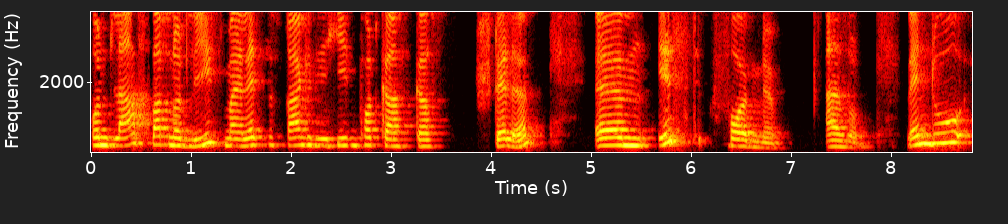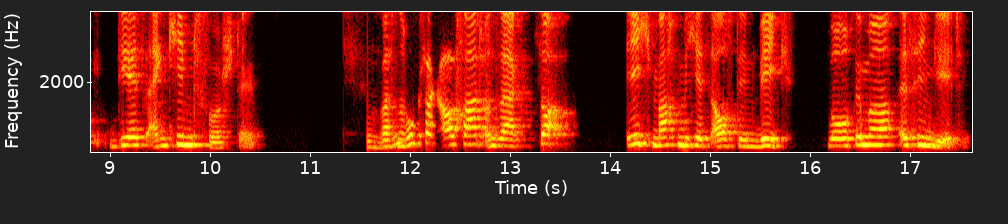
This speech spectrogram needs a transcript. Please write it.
Und last but not least, meine letzte Frage, die ich jedem Podcast-Gast stelle, ähm, ist folgende. Also, wenn du dir jetzt ein Kind vorstellst, was einen Rucksack aufhat und sagt, so, ich mache mich jetzt auf den Weg, wo auch immer es hingeht.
